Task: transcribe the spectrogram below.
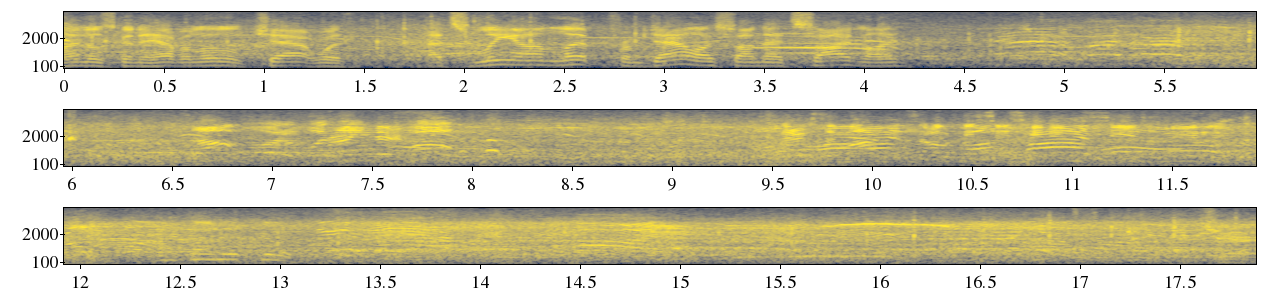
Lendl's going to have a little chat with, that's Leon Lip from Dallas on that sideline. Jer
